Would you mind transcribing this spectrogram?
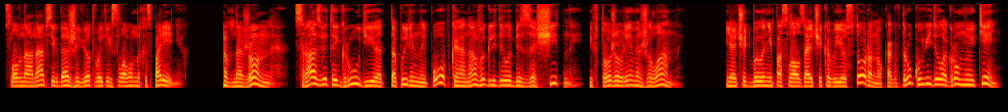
словно она всегда живет в этих зловонных испарениях. Обнаженная, с развитой грудью и оттопыренной попкой она выглядела беззащитной и в то же время желанной. Я чуть было не послал зайчика в ее сторону, как вдруг увидел огромную тень,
